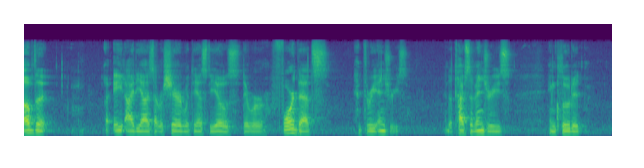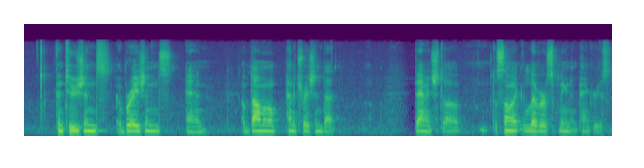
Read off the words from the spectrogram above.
Of the eight IDIs that were shared with the SDOs, there were four deaths and three injuries. And the types of injuries included contusions, abrasions, and abdominal penetration that damaged uh, the stomach, liver, spleen, and pancreas.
